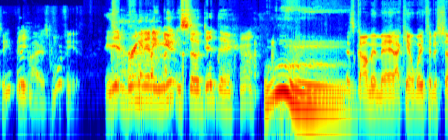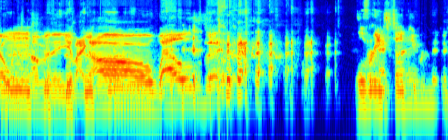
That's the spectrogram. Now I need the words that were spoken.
See, vampires, Morpheus. They didn't bring in any mutants, though, did they? Huh? Ooh, It's coming, man. I can't wait to the show when Mm. it's coming, and you're like, oh, Wells. Wolverine's the timekeeper. Mhm.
